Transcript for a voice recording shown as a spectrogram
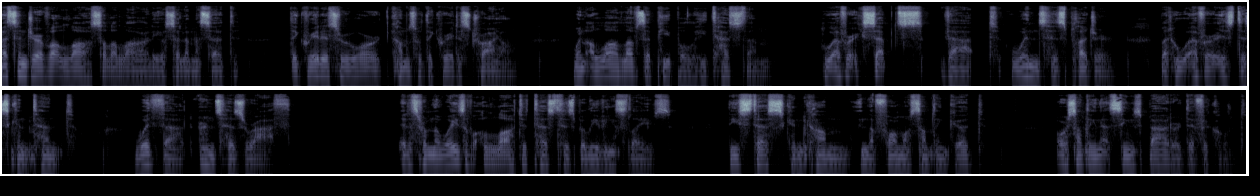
Messenger of Allah وسلم, said, The greatest reward comes with the greatest trial. When Allah loves a people, He tests them. Whoever accepts that wins His pleasure, but whoever is discontent with that earns His wrath. It is from the ways of Allah to test His believing slaves. These tests can come in the form of something good or something that seems bad or difficult.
